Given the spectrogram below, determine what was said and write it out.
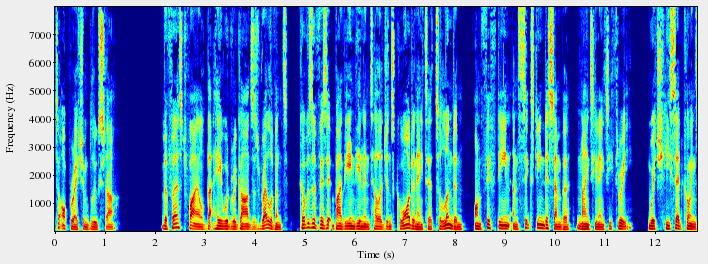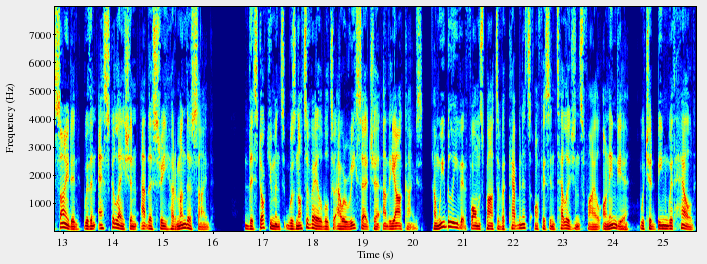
to Operation Blue Star. The first file that Heywood regards as relevant covers a visit by the Indian Intelligence Coordinator to London on 15 and 16 December 1983, which he said coincided with an escalation at the Sri Harmandir Sahib. This document was not available to our researcher at the archives, and we believe it forms part of a Cabinet Office intelligence file on India which had been withheld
